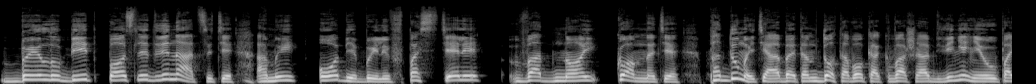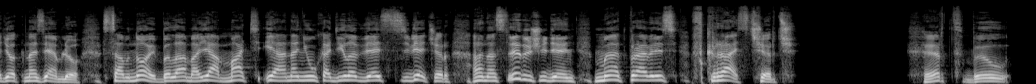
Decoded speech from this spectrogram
был убит после двенадцати, а мы обе были в постели в одной комнате. Подумайте об этом до того, как ваше обвинение упадет на землю. Со мной была моя мать, и она не уходила весь вечер, а на следующий день мы отправились в Крайстчерч». Херт был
